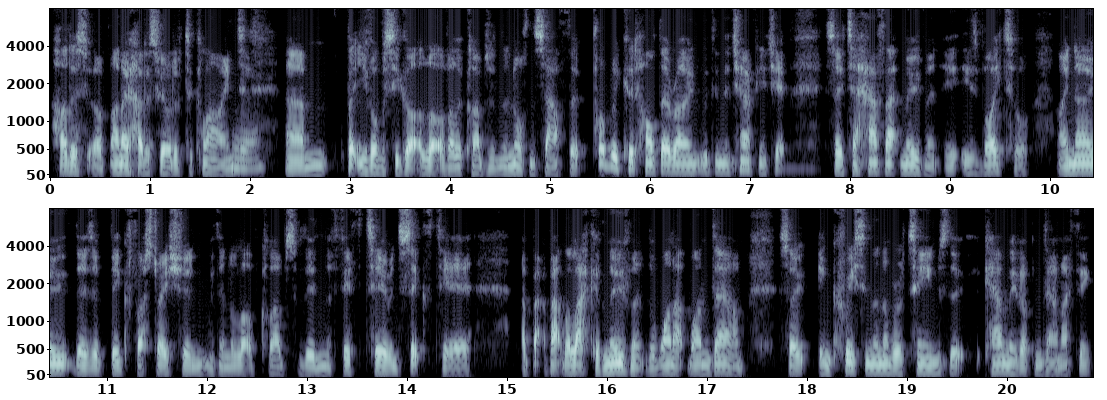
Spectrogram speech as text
Huddersfield. I know Huddersfield have declined, yeah. um, but you've obviously got a lot of other clubs in the north and south that probably could hold their own within the championship. So to have that movement is vital. I know there's a big frustration within a lot of clubs within the fifth tier and sixth tier about, about the lack of movement, the one up, one down. So increasing the number of teams that can move up and down, I think,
